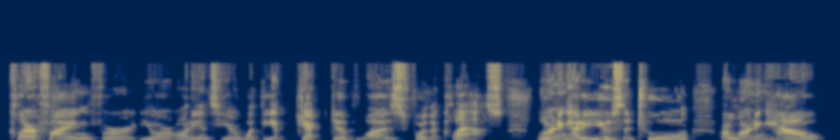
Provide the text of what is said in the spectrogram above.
clarifying for your audience here what the objective was for the class learning how to use the tool or learning how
